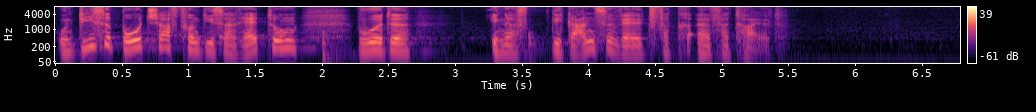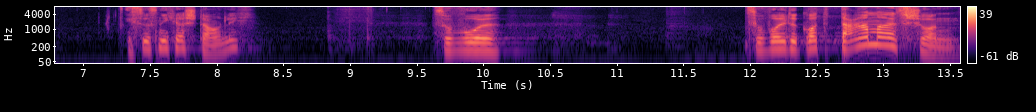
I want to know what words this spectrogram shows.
Und diese Botschaft von dieser Rettung wurde in die ganze Welt äh, verteilt. Ist das nicht erstaunlich? Sowohl so wollte Gott damals schon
